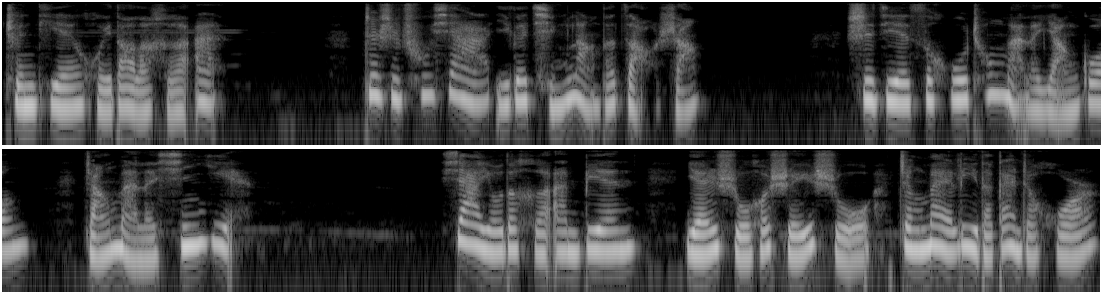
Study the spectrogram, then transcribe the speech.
春天回到了河岸。这是初夏一个晴朗的早上。世界似乎充满了阳光，长满了新叶。下游的河岸边，鼹鼠和水鼠正卖力地干着活儿，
